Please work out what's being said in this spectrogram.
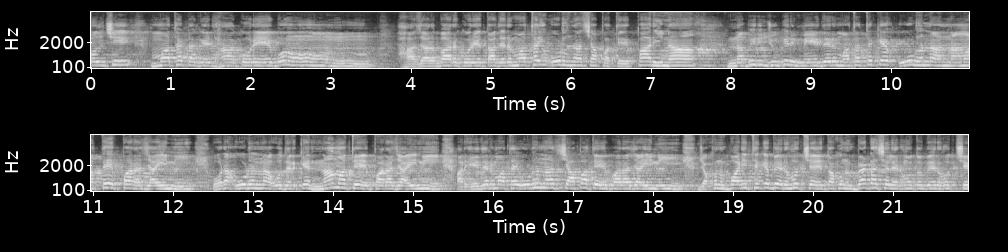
বলছি, মাথাটাকে ঢাঁ করে বোন হাজার বার করে তাদের মাথায় ওড়না চাপাতে পারি না। নবীর যুগের মেয়েদের মাথা থেকে ওড়না নামাতে পারা যায়নি। ওরা ওড়না ওদেরকে নামাতে পারা যায়নি আর এদের মাথায় ওড়না চাপাতে পারা যায়নি। যখন বাড়ি থেকে বের হচ্ছে, তখন বেটা ছেলের মতো বের হচ্ছে।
